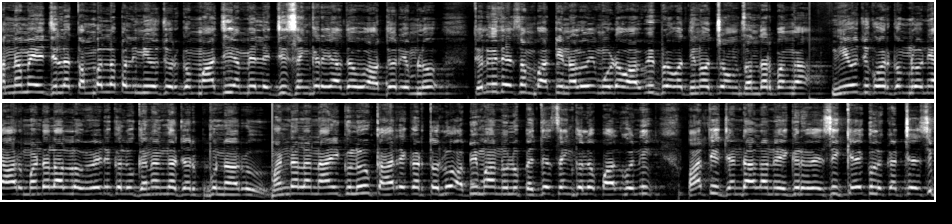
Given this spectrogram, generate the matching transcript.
అన్నమయ్య జిల్లా తంబల్లపల్లి నియోజకవర్గం మాజీ ఎమ్మెల్యే జి శంకర్ యాదవ్ ఆధ్వర్యంలో తెలుగుదేశం పార్టీ నలభై మూడవ ఆవిర్భావ దినోత్సవం సందర్భంగా నియోజకవర్గంలోని ఆరు మండలాల్లో వేడుకలు ఘనంగా జరుపుకున్నారు. మండల నాయకులు కార్యకర్తలు అభిమానులు పెద్ద సంఖ్యలో పాల్గొని పార్టీ జెండాలను ఎగురవేసి కేకులు కట్ చేసి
